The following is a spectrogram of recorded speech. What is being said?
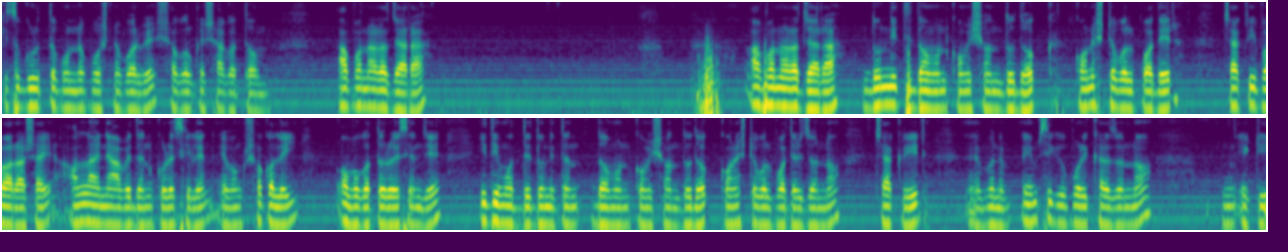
কিছু গুরুত্বপূর্ণ প্রশ্ন পর্বে সকলকে স্বাগতম। আপনারা যারা আপনারা যারা দুর্নীতি দমন কমিশন দুদক কনস্টেবল পদের চাকরি পাওয়ার আশায় অনলাইনে আবেদন করেছিলেন এবং সকলেই অবগত রয়েছেন যে ইতিমধ্যে দুর্নীতি দমন কমিশন দুদক কনস্টেবল পদের জন্য চাকরির মানে এমসিকিউ পরীক্ষার জন্য একটি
